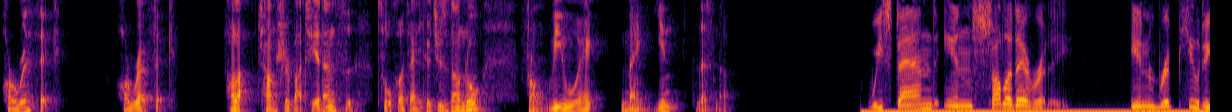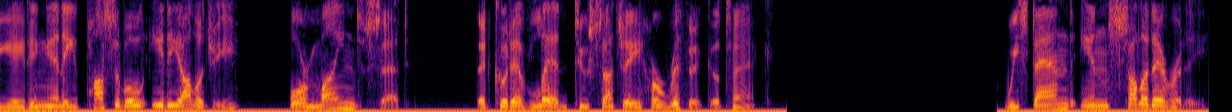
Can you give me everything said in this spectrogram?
horrific，horrific。好了，尝试把这些单词组合在一个句子当中。From VOA 美音，listen up。 We stand in solidarity in repudiating any possible ideology or mindset that could have led to such a horrific attack. We stand in solidarity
